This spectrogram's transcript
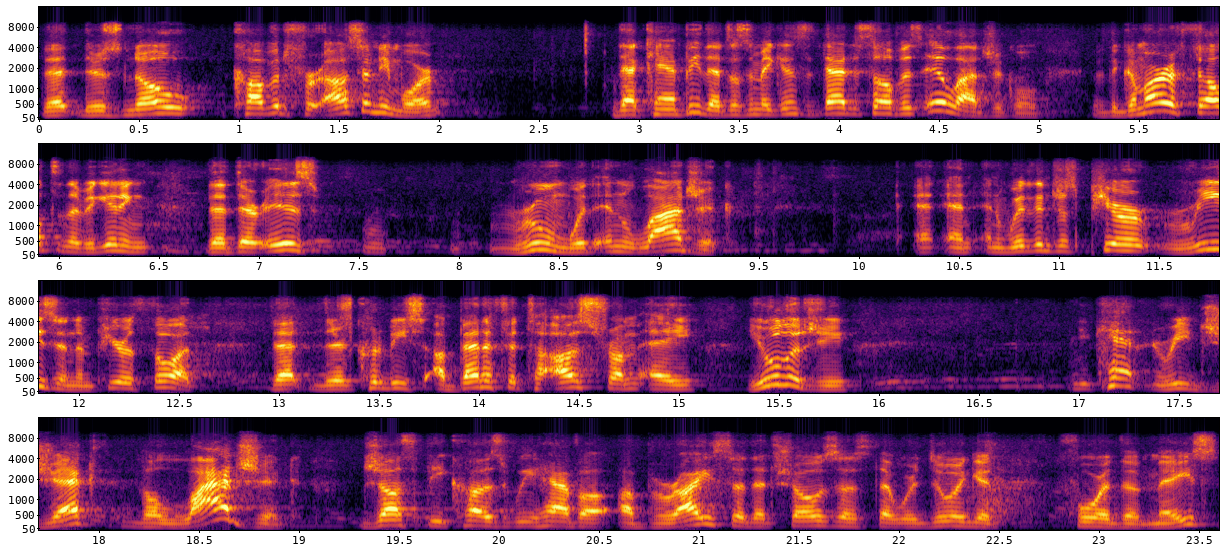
that there's no kavod for us anymore. That can't be. That doesn't make sense. That itself is illogical. If the Gemara felt in the beginning that there is room within logic and, and, and within just pure reason and pure thought that there could be a benefit to us from a eulogy, you can't reject the logic just because we have a, a brisa that shows us that we're doing it for the mace.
